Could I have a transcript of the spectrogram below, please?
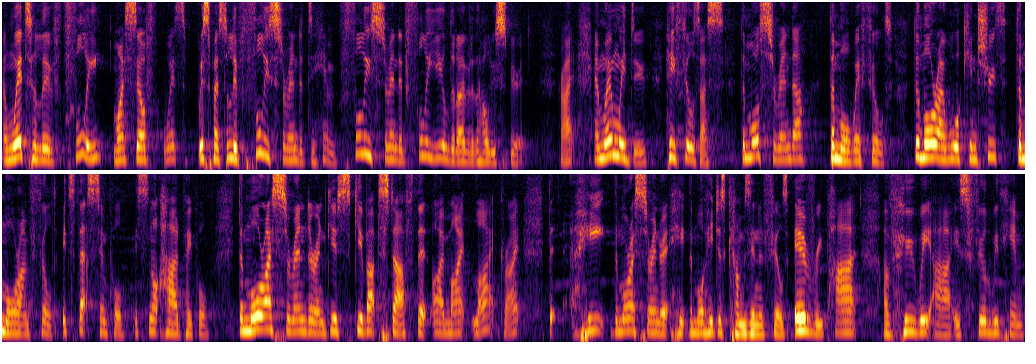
And we're to live fully, myself, we're, we're supposed to live fully surrendered to Him, fully surrendered, fully yielded over to the Holy Spirit, right? And when we do, He fills us. The more surrender, the more we're filled. The more I walk in truth, the more I'm filled. It's that simple. It's not hard, people. The more I surrender and give, give up stuff that I might like, right? The, he, the more I surrender it, he, the more He just comes in and fills. Every part of who we are is filled with Him.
